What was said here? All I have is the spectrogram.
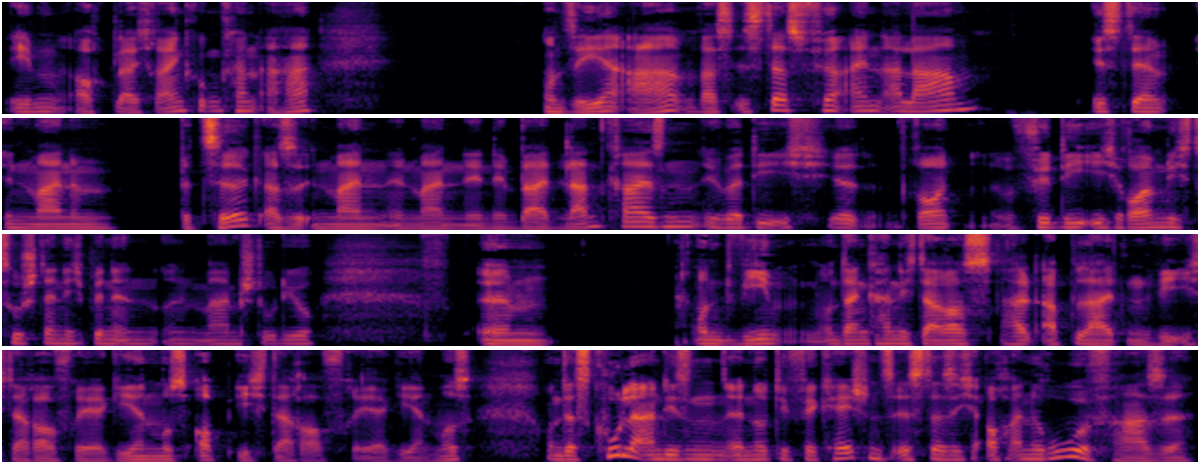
eben auch gleich reingucken kann, aha, und sehe, ah, was ist das für ein Alarm? Ist der in meinem Bezirk, also in meinen, in meinen, in den beiden Landkreisen, über die ich, äh, für die ich räumlich zuständig bin in, in meinem Studio. Ähm, und wie, und dann kann ich daraus halt ableiten, wie ich darauf reagieren muss, ob ich darauf reagieren muss. Und das Coole an diesen äh, Notifications ist, dass ich auch eine Ruhephase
